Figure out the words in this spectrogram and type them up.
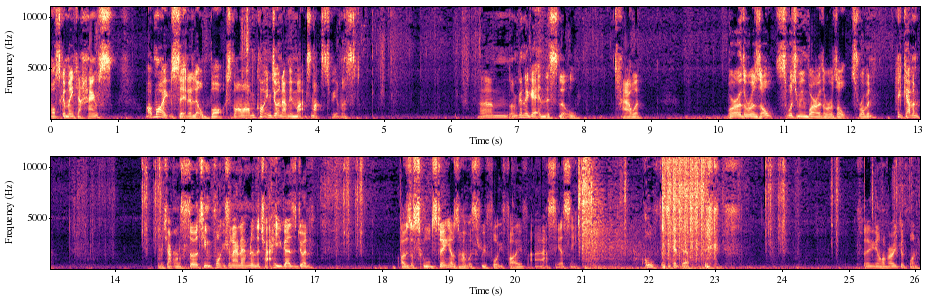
Oscar make a house. I might sit in a little box, but I'm, I'm quite enjoying having max mats to be honest. Um, I'm gonna get in this little tower. Where are the results? What do you mean, where are the results, Robin? Hey, Kevin. From chat, we're on 13 points right now. Let me know in the chat how you guys are doing. I was at school today. I was at home with 345. Ah, I see, I see. Oh, there's a kid there. Clearly not a very good one.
